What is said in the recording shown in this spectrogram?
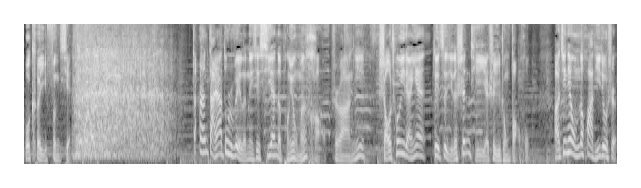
我可以奉献。当然，大家都是为了那些吸烟的朋友们好，是吧？你少抽一点烟，对自己的身体也是一种保护。啊，今天我们的话题就是：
